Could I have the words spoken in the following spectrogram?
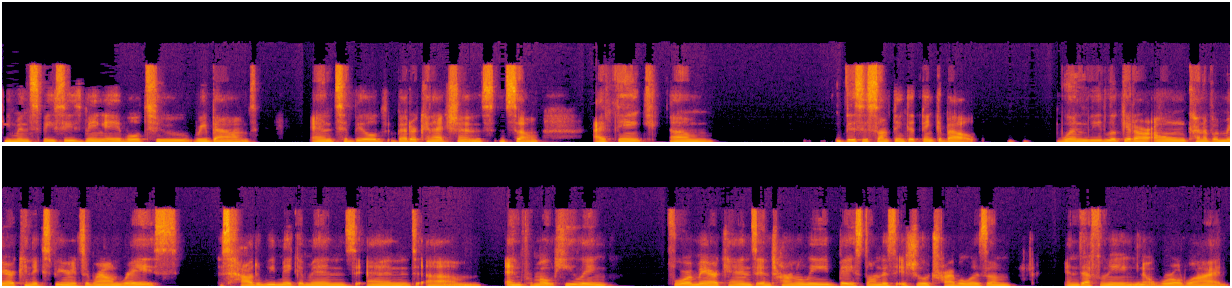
human species being able to rebound and to build better connections. And so, I think um, this is something to think about when we look at our own kind of American experience around race. Is how do we make amends and um, and promote healing for Americans internally based on this issue of tribalism and definitely, you know, worldwide.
